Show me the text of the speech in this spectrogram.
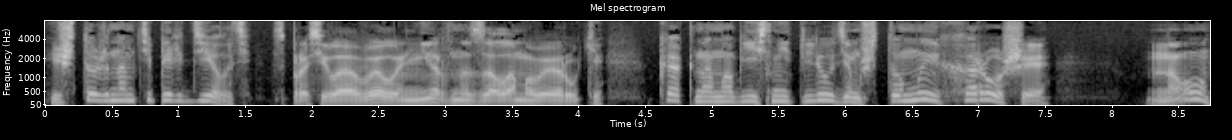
«И что же нам теперь делать?» — спросила Авелла, нервно заламывая руки. «Как нам объяснить людям, что мы хорошие?» «Ну,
